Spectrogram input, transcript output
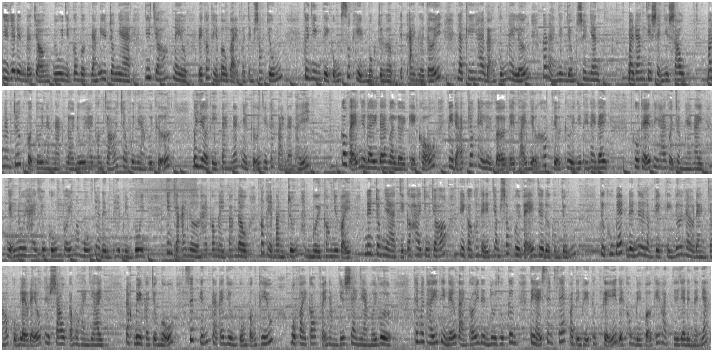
Nhiều gia đình đã chọn nuôi những con vật đáng yêu trong nhà như chó, mèo để có thể bầu bạn và chăm sóc chúng. Tuy nhiên thì cũng xuất hiện một trường hợp ít ai ngờ tới là khi hai bạn cúng này lớn, nó đã nhân giống siêu nhanh. Bài đăng chia sẻ như sau. Ba năm trước, vợ tôi nặng nặc đòi nuôi hai con chó cho vui nhà vui cửa. Bây giờ thì tan nát nhà cửa như các bạn đã thấy. Có vẻ như đây đang là lời kẻ khổ vì đã trót nghe lời vợ để phải dở khóc dở cười như thế này đây. Cụ thể thì hai vợ chồng nhà này nhận nuôi hai chú cún với mong muốn gia đình thêm niềm vui. Nhưng chẳng ai ngờ hai con này ban đầu có thể bành trướng thành 10 con như vậy. Nên trong nhà chỉ có hai chú chó thì còn có thể chăm sóc vui vẻ chơi đùa cùng chúng. Từ khu bếp đến nơi làm việc thì nơi nào đàn chó cũng lẹo đẻo theo sau cả một hàng dài. Đặc biệt là chỗ ngủ, xếp kín cả cái giường cũng vẫn thiếu, một vài con phải nằm dưới sàn nhà mới vừa. Thế mới thấy thì nếu bạn có ý định nuôi thú cưng thì hãy xem xét và tìm hiểu thật kỹ để không bị vỡ kế hoạch như gia đình này nhé.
